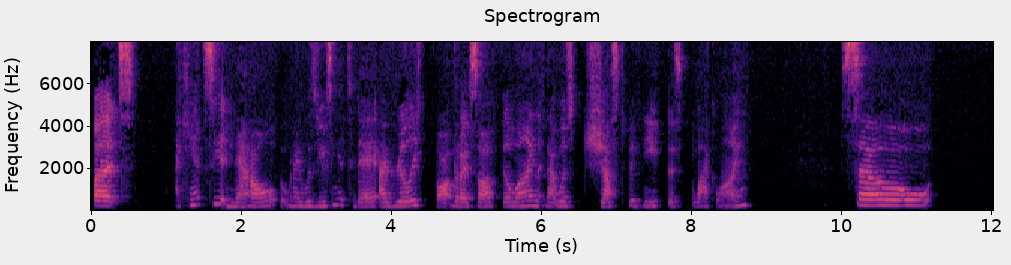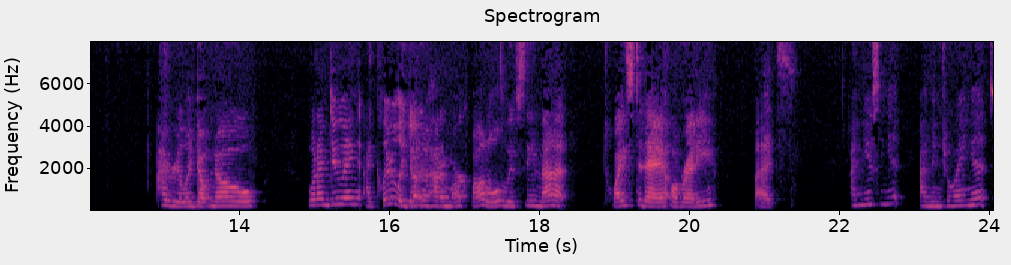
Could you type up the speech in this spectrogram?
but I can't see it now, but when I was using it today, I really thought that I saw a fill line that was just beneath this black line. So I really don't know what I'm doing. I clearly don't know how to mark bottles. We've seen that twice today already, but I'm using it. I'm enjoying it.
